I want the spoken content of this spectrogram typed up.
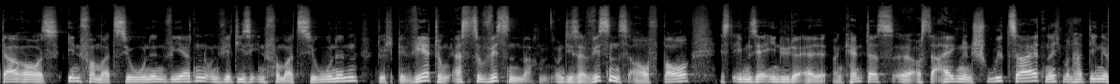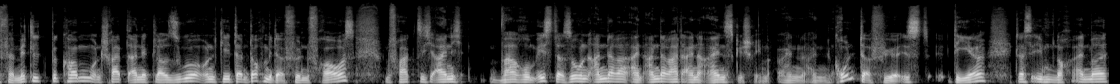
daraus Informationen werden und wir diese Informationen durch Bewertung erst zu Wissen machen. Und dieser Wissensaufbau ist eben sehr individuell. Man kennt das äh, aus der eigenen Schulzeit. Nicht? Man hat Dinge vermittelt bekommen und schreibt eine Klausur und geht dann doch mit der 5 raus und fragt sich eigentlich, warum ist das so? Ein anderer, ein anderer hat eine Eins geschrieben. Ein, ein Grund dafür ist der, dass eben noch einmal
